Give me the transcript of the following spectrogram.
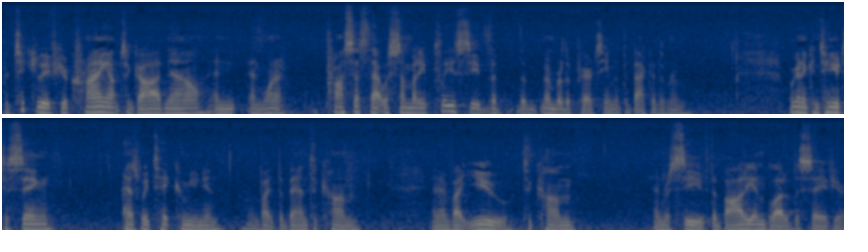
particularly if you're crying out to God now and, and want to process that with somebody. Please see the, the member of the prayer team at the back of the room. We're going to continue to sing as we take communion. I'll invite the band to come and I invite you to come and receive the body and blood of the Savior.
